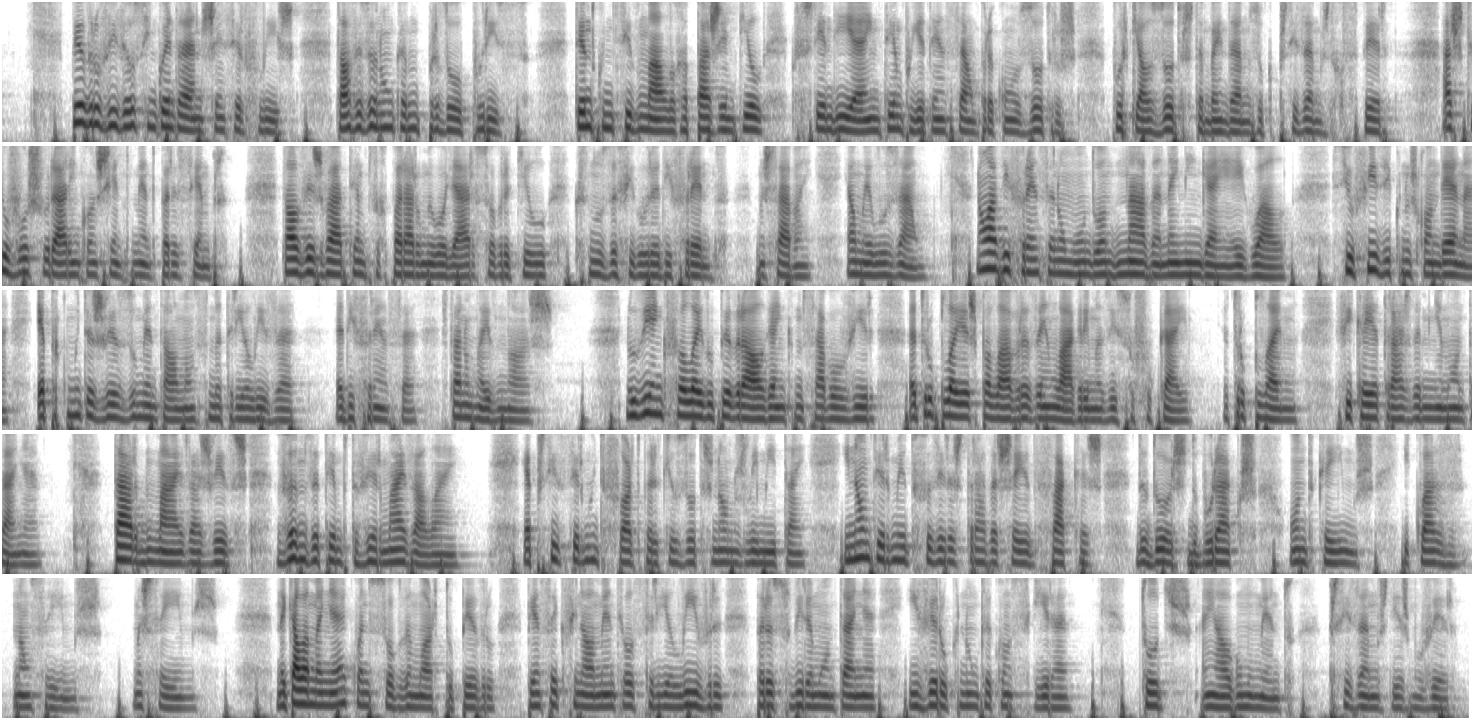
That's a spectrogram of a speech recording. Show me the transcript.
Pedro viveu 50 anos sem ser feliz. Talvez eu nunca me perdoo por isso. Tendo conhecido mal o rapaz gentil que se estendia em tempo e atenção para com os outros, porque aos outros também damos o que precisamos de receber, Acho que eu vou chorar inconscientemente para sempre. Talvez vá a tempo de reparar o meu olhar sobre aquilo que se nos afigura diferente, mas sabem, é uma ilusão. Não há diferença num mundo onde nada nem ninguém é igual. Se o físico nos condena, é porque muitas vezes o mental não se materializa. A diferença está no meio de nós. No dia em que falei do Pedro a alguém que me sabe ouvir, atropelei as palavras em lágrimas e sufoquei. Atropelei-me, fiquei atrás da minha montanha. Tarde demais, às vezes, vamos a tempo de ver mais além. É preciso ser muito forte para que os outros não nos limitem e não ter medo de fazer a estrada cheia de facas, de dores, de buracos, onde caímos e quase não saímos. Mas saímos. Naquela manhã, quando soube da morte do Pedro, pensei que finalmente ele seria livre para subir a montanha e ver o que nunca conseguira Todos, em algum momento, precisamos de as mover.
